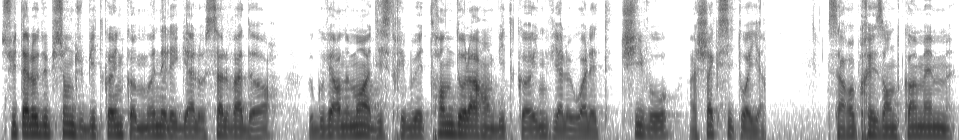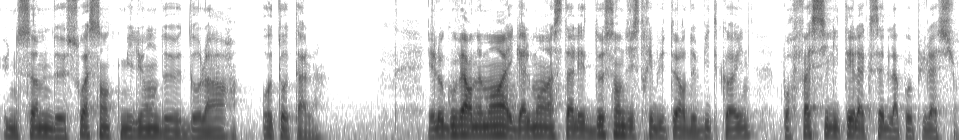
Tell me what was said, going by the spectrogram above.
Suite à l'adoption du Bitcoin comme monnaie légale au Salvador, le gouvernement a distribué 30 dollars en Bitcoin via le wallet Chivo à chaque citoyen. Ça représente quand même une somme de 60 millions de dollars au total. Et le gouvernement a également installé 200 distributeurs de Bitcoin pour faciliter l'accès de la population.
